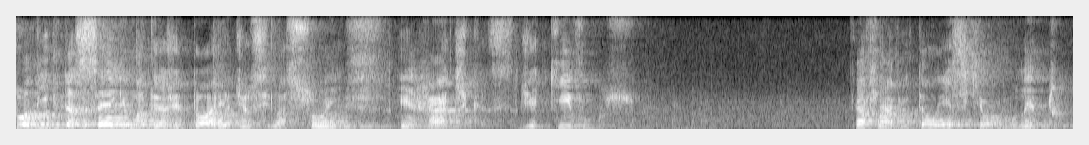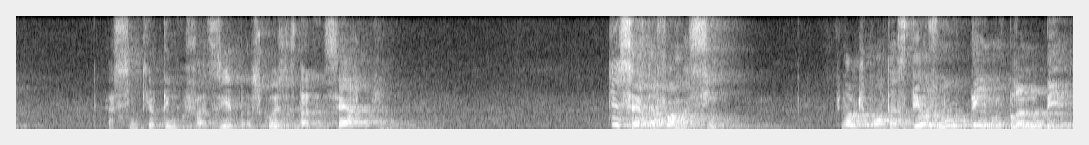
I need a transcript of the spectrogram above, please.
sua vida segue uma trajetória de oscilações erráticas, de equívocos. Ah, Flávio, então esse que é o amuleto? Assim que eu tenho que fazer para as coisas darem certo? De certa forma, sim. Afinal de contas, Deus não tem um plano B.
